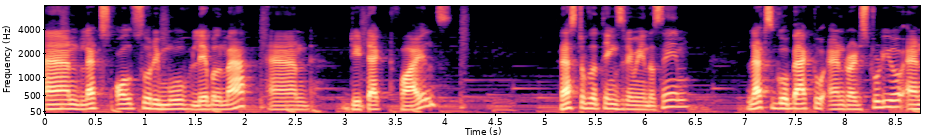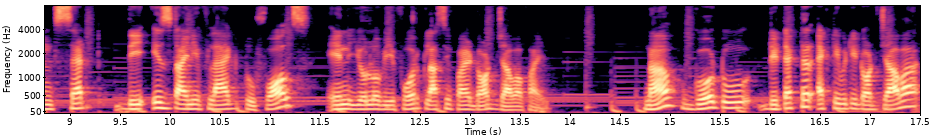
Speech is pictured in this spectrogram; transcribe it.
And let's also remove label map and detect files. Rest of the things remain the same. Let's go back to Android Studio and set the isTiny flag to false in YOLO v4 classifier.java file. Now go to detectoractivity.java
